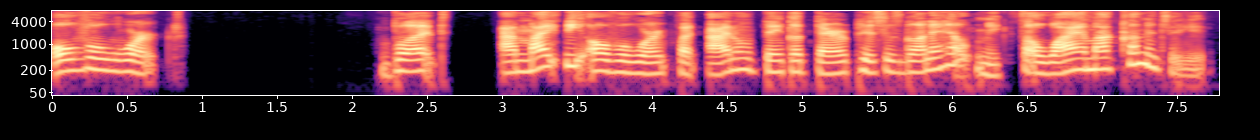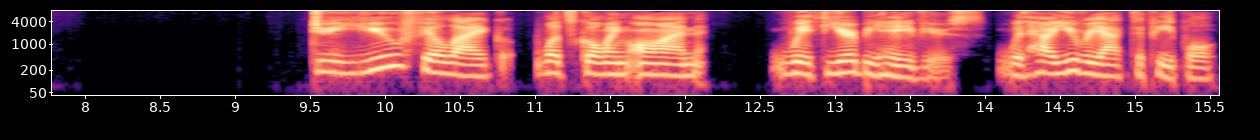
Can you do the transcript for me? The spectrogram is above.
overworked. But I might be overworked, but I don't think a therapist is going to help me. So why am I coming to you? Do you feel like what's going on with your behaviors, with how you react to people,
